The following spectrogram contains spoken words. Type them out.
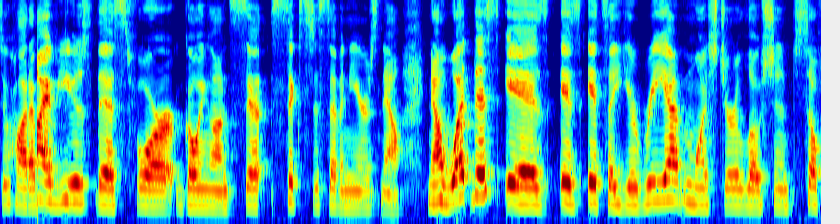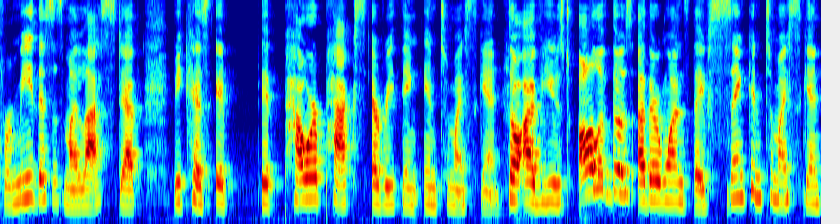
suhada i've used this for going on six to seven years now. Now what this is is it's a urea moisture lotion. So for me this is my last step because it it power packs everything into my skin. So I've used all of those other ones. They've sink into my skin.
